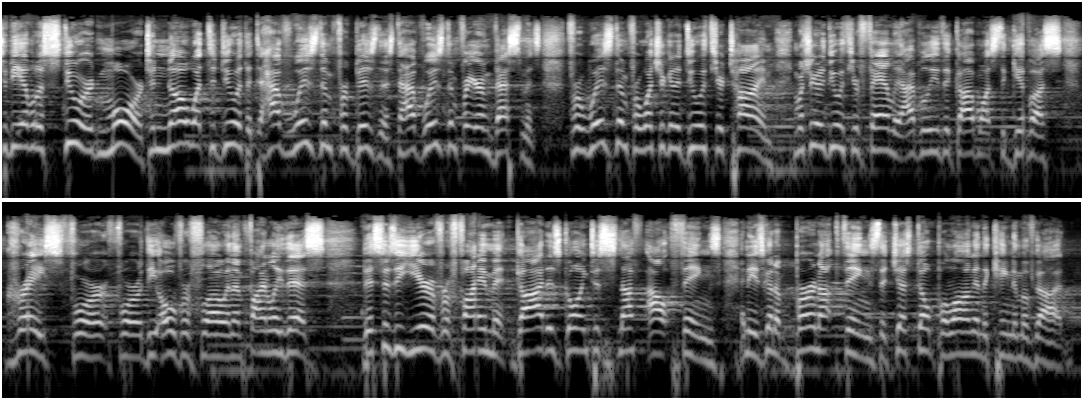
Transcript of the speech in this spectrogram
to be able to steward more, to know what to do with it, to have wisdom for business, to have wisdom for your investments, for wisdom for what you're gonna do with your time, and what you're gonna do with your family. I believe that God wants to give us grace for, for the overflow. And then finally, this this is a year of refinement. God is going to snuff out things, and He's gonna burn up things that just don't belong in the kingdom of God.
